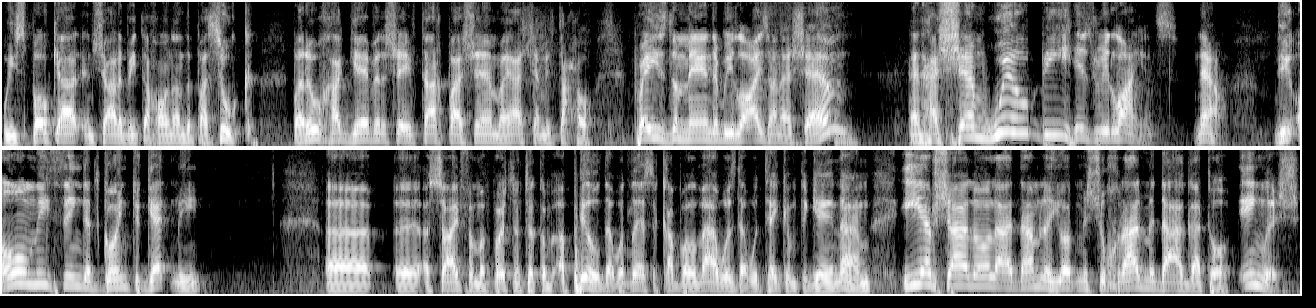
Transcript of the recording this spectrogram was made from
we spoke out in Shara Bitachon on the Pasuk. Baruch HaGever Sheivtach B'Hashem V'Hashem Yiftacho. Praise the man that relies on Hashem, and Hashem will be his reliance. Now, the only thing that's going to get me uh, uh, aside from a person who took a, a, pill that would last a couple of hours that would take him to Gehenam, English,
